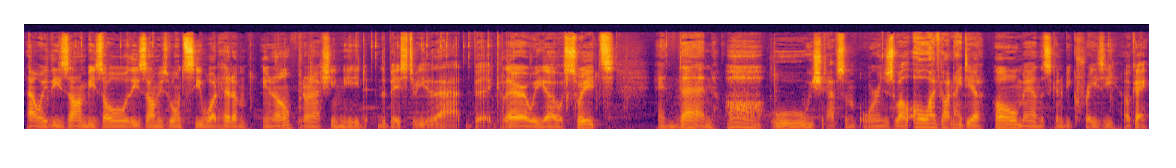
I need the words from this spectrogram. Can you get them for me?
That way these zombies, oh, these zombies won't see what hit them, you know? We don't actually need the base to be that big. There we go. Sweet. And then, oh, ooh, we should have some orange as well. Oh, I've got an idea. Oh, man, this is going to be crazy. Okay.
